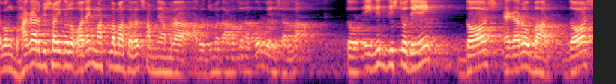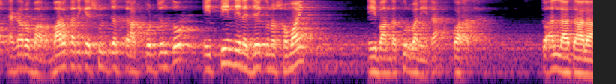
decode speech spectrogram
এবং ভাগার বিষয়গুলো অনেক মাসলা মাসালার সামনে আমরা আরও জমাতে আলোচনা করব ইনশাল্লাহ তো এই নির্দিষ্ট দিনে দশ, এগারো, বারো, দশ, এগারো, বারো বারো তারিখে সূর্যাস্তের আগ পর্যন্ত এই তিন দিনে যে কোনো সময় এই বান্দা কুরবানি এটা করা যায়। তো আল্লাহ তাআলা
